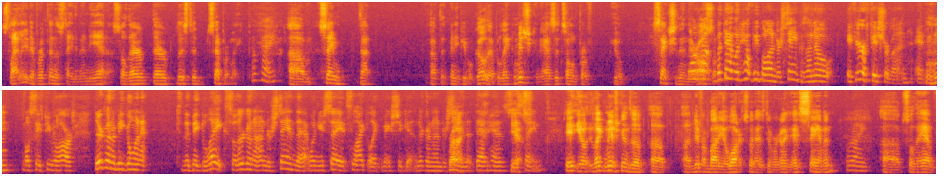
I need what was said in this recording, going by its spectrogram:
slightly different than the state of Indiana, so they're, they're listed separately. okay, Um, same, not, not that many people go there, but Lake Michigan has its own, prof- you know, section in there Well, no, also. But that would help people understand, because I know if you're a fisherman, and Mhm. most of these people are, they're gonna be going to the big lakes, so they're gonna understand that when you say it's like Lake Michigan, they're gonna Right. understand that that has the Yes. same, It, you know, Lake Michigan's a, a, a different body of water, so it has different, it has salmon, right, uh, so they have,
